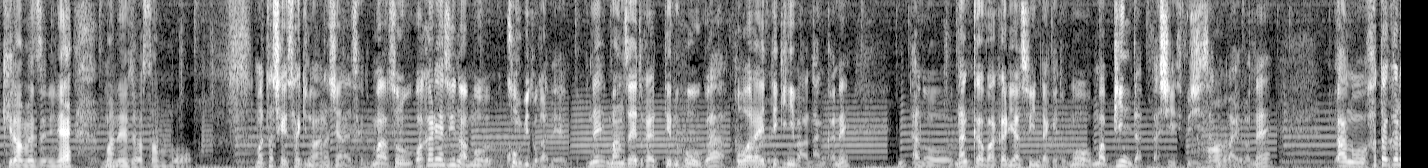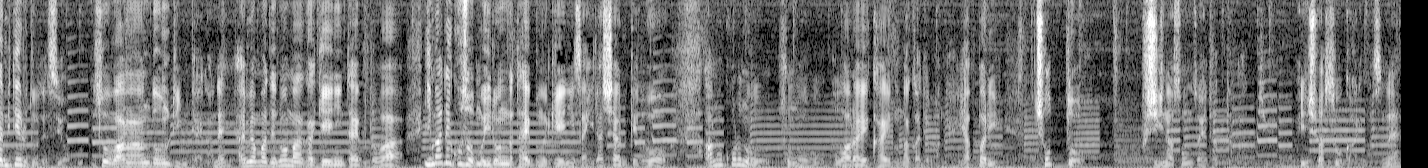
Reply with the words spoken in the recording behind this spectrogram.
諦めずにねマネージャーさんも、まあ確かにさっきの話じゃないですけど、まあその分かりやすいのはもうコンビとかでね漫才とかやってる方がお笑い的にはなんかね、あのなんか分かりやすいんだけども、まあピンだったし藤井さんの場合はね。あの旗から見てるとですよそうワンアンドオンリーみたいなね今までのまあ芸人タイプとは今でこそもういろんなタイプの芸人さんいらっしゃるけどあの頃のそのお笑い界の中ではねやっぱりちょっと不思議な存在だったなっていう印象はすごくありますね。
